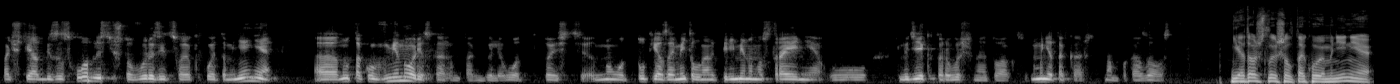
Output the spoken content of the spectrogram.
почти от безысходности, что выразить свое какое-то мнение, э, ну, таком в миноре, скажем так, были. Вот, то есть, ну, вот тут я заметил, наверное, перемену настроения у людей, которые вышли на эту акцию. Ну, мне так кажется, нам показалось. Я тоже слышал такое мнение.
